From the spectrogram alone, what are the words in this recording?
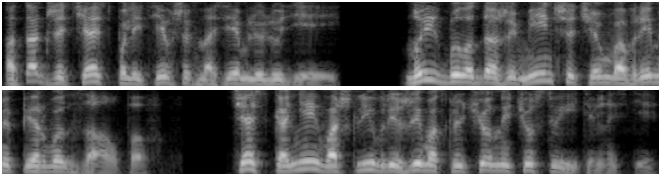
а также часть полетевших на землю людей. Но их было даже меньше, чем во время первых залпов. Часть коней вошли в режим отключенной чувствительности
